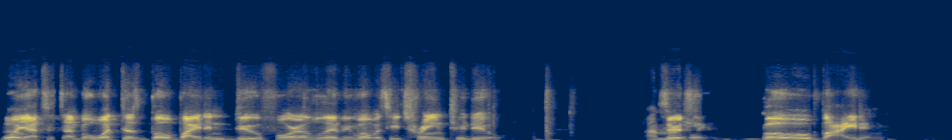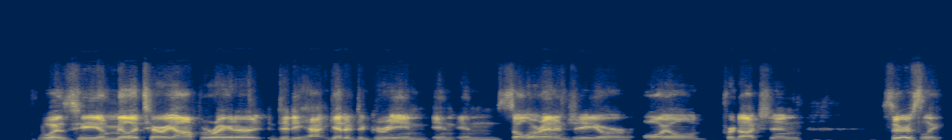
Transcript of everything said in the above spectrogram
No. Well, yeah, it's his son. But what does Bo Biden do for a living? What was he trained to do? I'm Seriously, Bo Biden was he a military operator? Did he ha- get a degree in, in in solar energy or oil production? Seriously,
